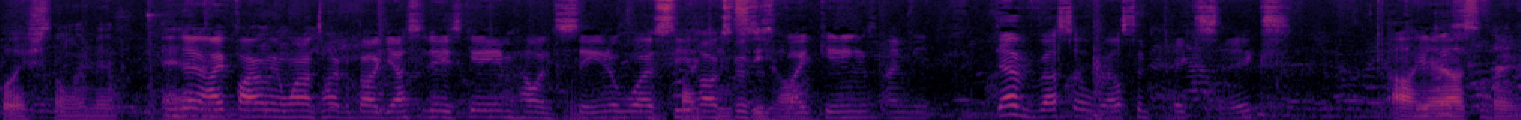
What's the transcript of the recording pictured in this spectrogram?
pushed the limit. And then I finally want to talk about yesterday's game, how insane it was. Seahawks versus Seahawks. Vikings. I mean, have Russell Wilson pick six. oh yeah, that's hilarious.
